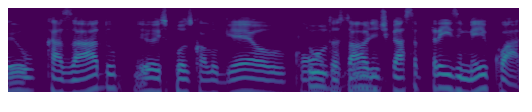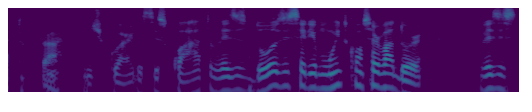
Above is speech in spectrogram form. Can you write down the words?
eu casado, eu e a esposa com aluguel, contas e tal, a tudo. gente gasta três e meio, quatro. Tá. A gente guarda esses quatro vezes 12 seria muito conservador. Vezes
